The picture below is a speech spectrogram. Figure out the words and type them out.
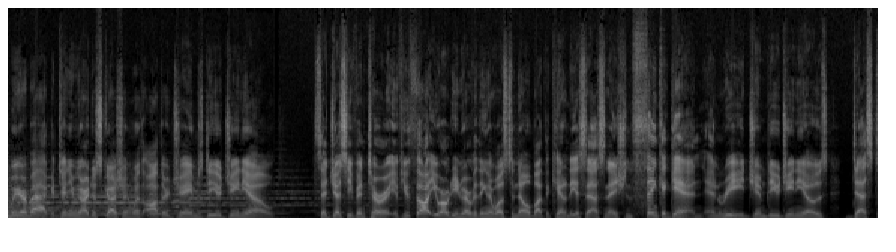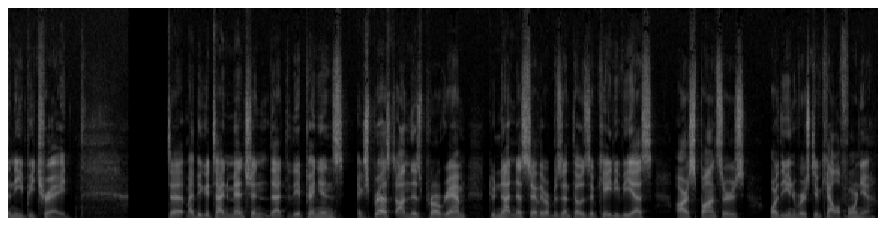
And we are back, continuing our discussion with author James DiEugenio. Said Jesse Ventura, if you thought you already knew everything there was to know about the Kennedy assassination, think again and read Jim DiEugenio's Destiny Betrayed. It uh, might be a good time to mention that the opinions expressed on this program do not necessarily represent those of KDVS, our sponsors, or the University of California.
